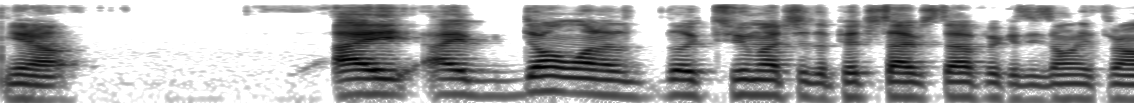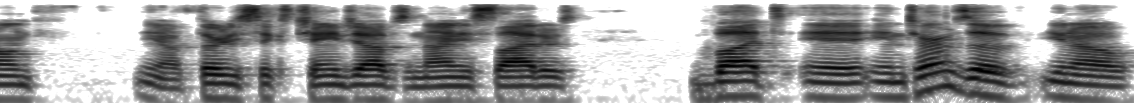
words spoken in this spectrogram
you know, I I don't want to look too much at the pitch type stuff because he's only thrown you know 36 changeups and 90 sliders. But in, in terms of you know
